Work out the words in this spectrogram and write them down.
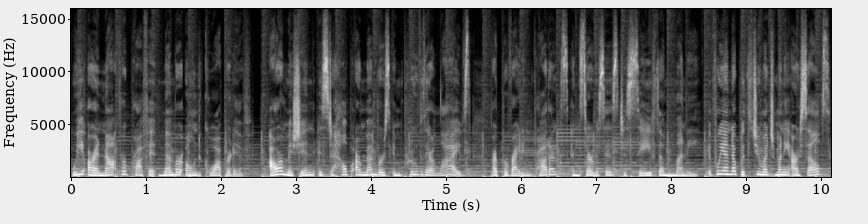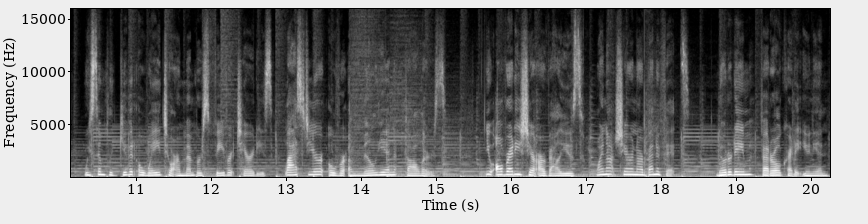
We are a not for profit, member owned cooperative. Our mission is to help our members improve their lives by providing products and services to save them money. If we end up with too much money ourselves, we simply give it away to our members' favorite charities. Last year, over a million dollars. You already share our values. Why not share in our benefits? Notre Dame Federal Credit Union.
